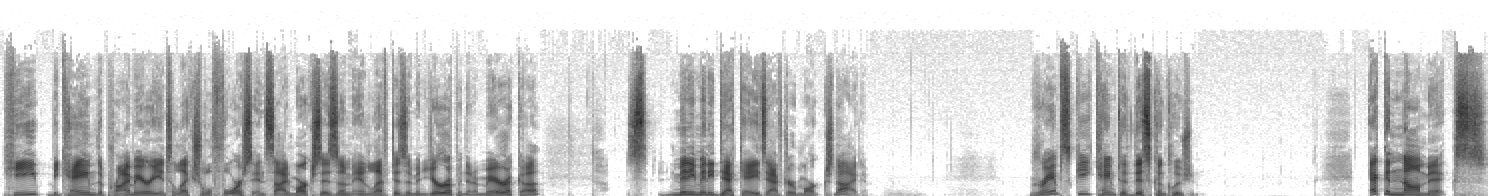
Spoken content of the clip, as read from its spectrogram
he became the primary intellectual force inside Marxism and leftism in Europe and in America many, many decades after Marx died. Gramsci came to this conclusion economics,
